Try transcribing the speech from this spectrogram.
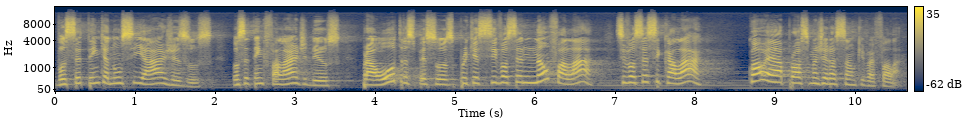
Você tem que anunciar Jesus. Você tem que falar de Deus para outras pessoas, porque se você não falar, se você se calar, qual é a próxima geração que vai falar?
